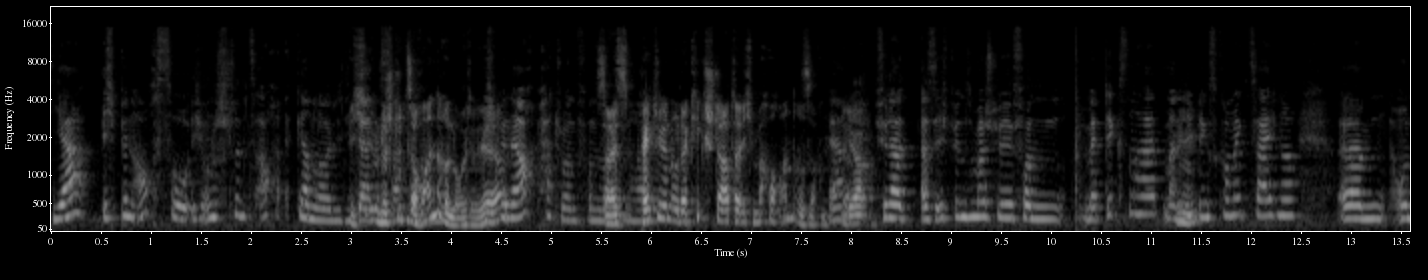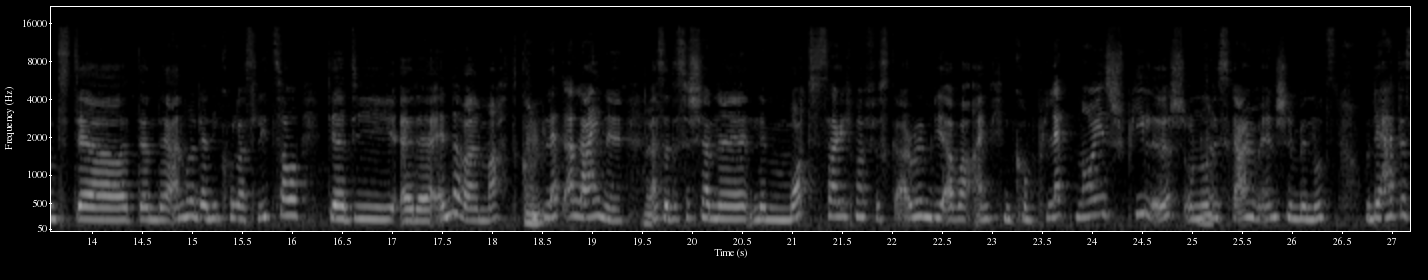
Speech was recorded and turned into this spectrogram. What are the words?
ja, ich bin auch so. Ich unterstütze auch gern Leute, die Ich unterstütze Sachen auch andere Leute, ja. Ich ja. bin ja auch Patron von Sei es Leuten halt. Patreon oder Kickstarter, ich mache auch andere Sachen. Ja. Ja. Ich finde halt, also ich bin zum Beispiel von Matt Dixon halt, mein Mhm. Lieblingscomiczeichner. Ähm, und der, der, der andere, der Nikolaus Lietzau, der die äh, der Enderal macht, komplett alleine. Ja. Also das ist ja eine, eine Mod, sage ich mal, für Skyrim, die aber eigentlich ein komplett neues Spiel ist und nur Ja. die Skyrim Engine benutzt. Und der hat das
